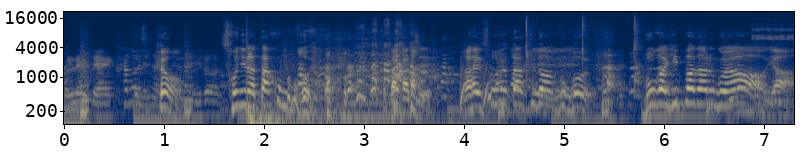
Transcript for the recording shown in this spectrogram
원래 이제 카놀리 형 손이나 닦고 먹어요. 닦았지? 아니 손을 닦지도 않고 뭐 뭐가 힙하다는 거야? 야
